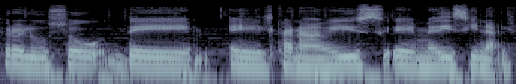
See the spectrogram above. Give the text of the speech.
sobre el uso del el cannabis eh, medicinal.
